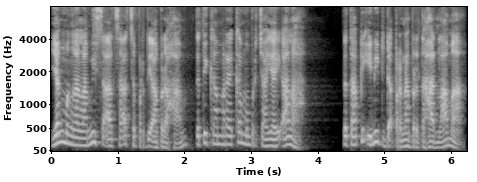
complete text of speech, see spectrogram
yang mengalami saat-saat seperti Abraham ketika mereka mempercayai Allah. Tetapi ini tidak pernah bertahan lama.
